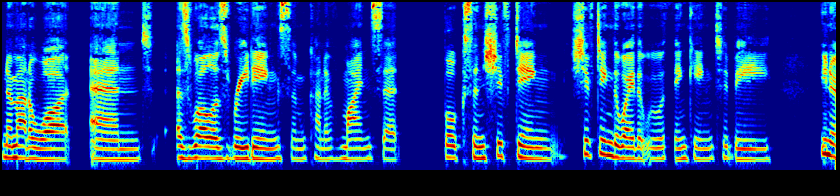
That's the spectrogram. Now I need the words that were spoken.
no matter what. And as well as reading some kind of mindset books and shifting, shifting the way that we were thinking to be, you know,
